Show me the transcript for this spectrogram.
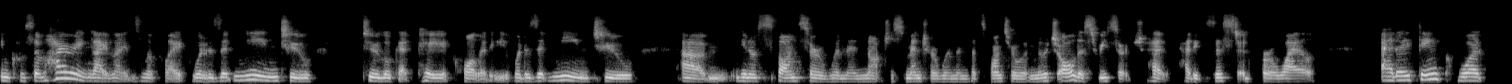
inclusive hiring guidelines look like? What does it mean to to look at pay equality? What does it mean to um, you know sponsor women, not just mentor women, but sponsor women? Which all this research had had existed for a while, and I think what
